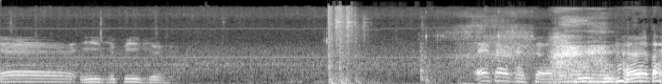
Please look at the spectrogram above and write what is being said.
Yeah, easy peasy. Evet arkadaşlar evet.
